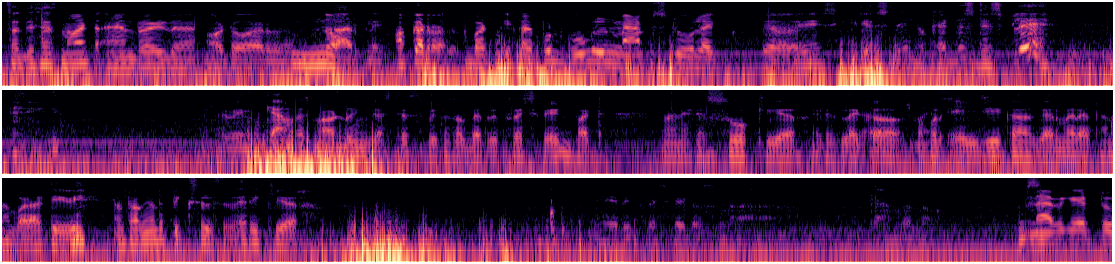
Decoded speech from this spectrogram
So this is not Android uh, Auto or uh, no. CarPlay. Akkad but if I put Google Maps to like. Uh, hey, seriously, look at this display. I mean, camera is not doing justice because of the refresh rate, but man, it is so clear. It is like Yeah, a it's proper nice. LG का घर में रहता ना बड़ा टीवी. I'm talking about the pixels, very clear. ఏ రిఫ్రెష్ రేట్ వస్తుందిరా కెమెరాలో navigate to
